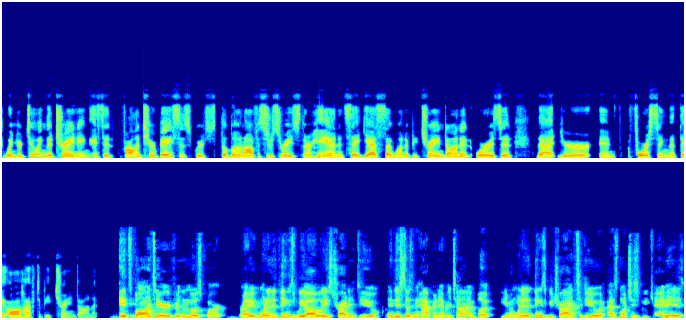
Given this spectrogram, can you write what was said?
when you're doing the training, is it volunteer basis, which the loan officers raise their hand and say, Yes, I want to be trained on it? Or is it that you're enforcing that they all have to be trained on it? It's voluntary for the most part right? One of the things we always try to do, and this doesn't happen every time, but you know, one of the things we try to do as much as we can is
